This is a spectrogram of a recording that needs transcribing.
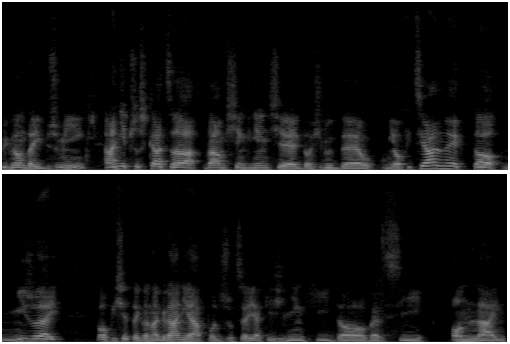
wygląda i brzmi, a nie przeszkadza Wam sięgnięcie do źródeł nieoficjalnych, to niżej w opisie tego nagrania podrzucę jakieś linki do wersji online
